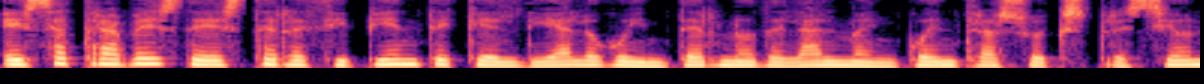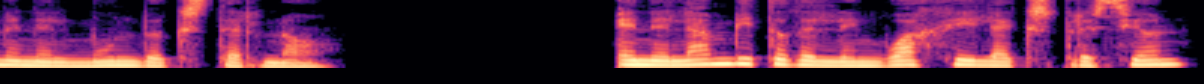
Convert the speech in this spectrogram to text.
Es a través de este recipiente que el diálogo interno del alma encuentra su expresión en el mundo externo. En el ámbito del lenguaje y la expresión,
